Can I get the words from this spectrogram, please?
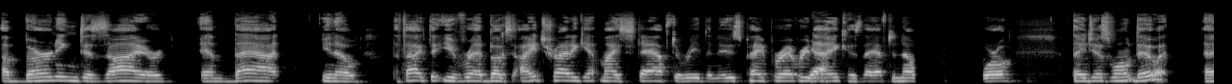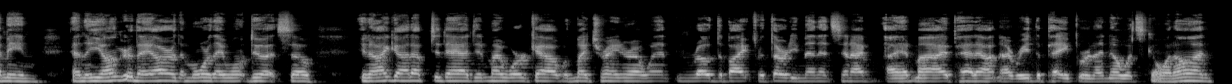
a burning desire, and that, you know, the fact that you've read books. I try to get my staff to read the newspaper every yeah. day because they have to know the world. They just won't do it. I mean, and the younger they are, the more they won't do it. So, you know, I got up today, I did my workout with my trainer. I went and rode the bike for 30 minutes and I, I had my iPad out and I read the paper and I know what's going on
